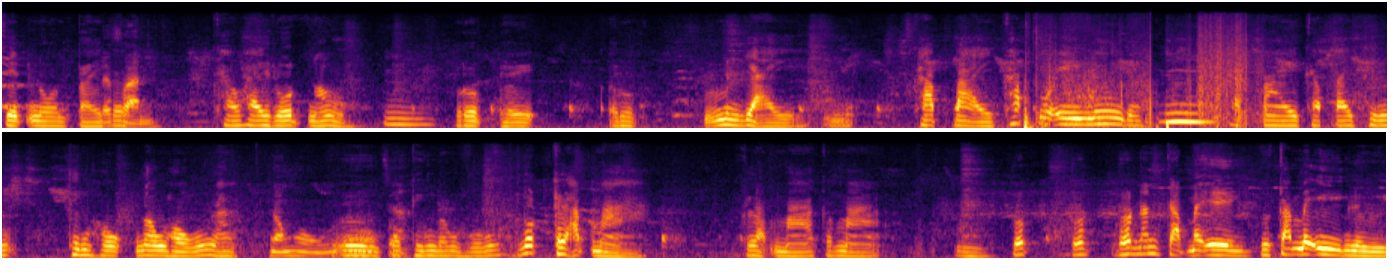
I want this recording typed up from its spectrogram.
เสร็จนอนไปแล้วก็ฝันเขาให้รถเนาะรถเฮ้ยรถมันใหญ่ ขับไปขับตัวเองเลยนะขับไปขับไปถึงถึงหกนองหงส์นะน้องหงส์เออจะจ้ะถึงนองหงส์รถกลับมา กลับมาก็มาอืมรถรถรถนั้นกลับมาเองมันกลับมาเองเลย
